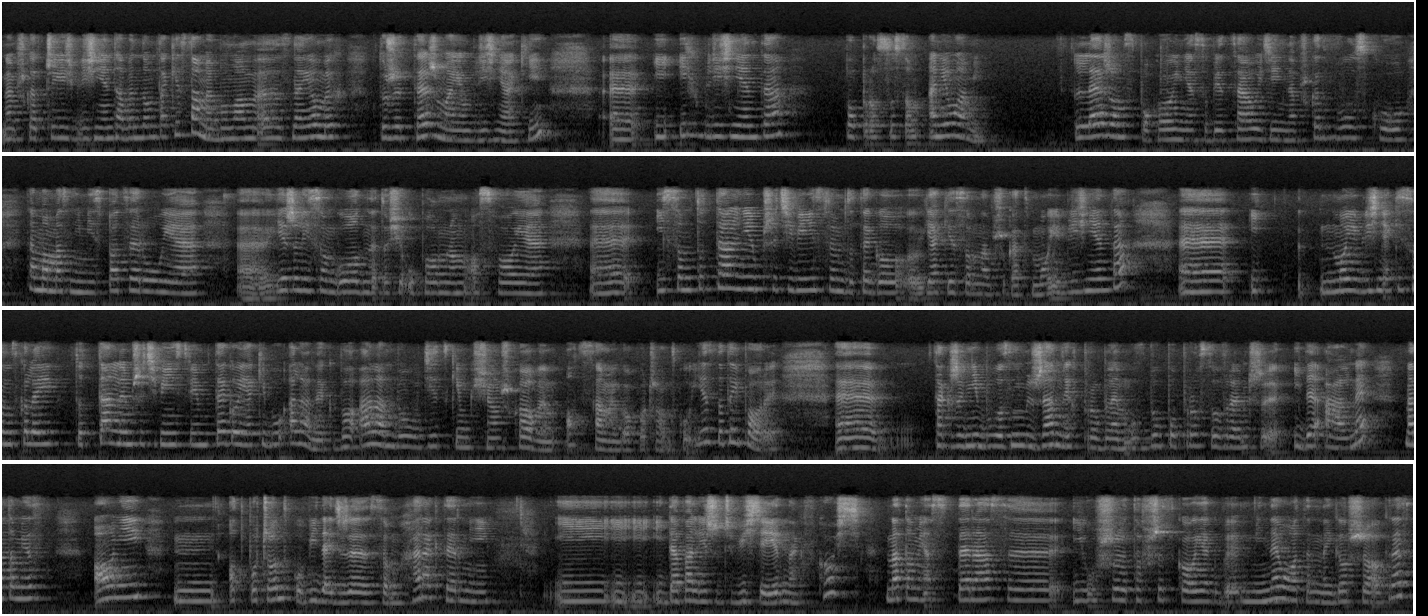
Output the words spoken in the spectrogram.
na przykład czyjeś bliźnięta będą takie same, bo mam znajomych, którzy też mają bliźniaki i ich bliźnięta po prostu są aniołami leżą spokojnie sobie cały dzień, na przykład w wózku, ta mama z nimi spaceruje, e, jeżeli są głodne, to się upomną o swoje e, i są totalnie przeciwieństwem do tego, jakie są na przykład moje bliźnięta e, i moje bliźniaki są z kolei totalnym przeciwieństwem tego, jaki był Alanek, bo Alan był dzieckiem książkowym od samego początku jest do tej pory. Także nie było z nim żadnych problemów, był po prostu wręcz idealny. Natomiast oni mm, od początku widać, że są charakterni i, i, i dawali rzeczywiście jednak w kość. Natomiast teraz y, już to wszystko jakby minęło, ten najgorszy okres.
